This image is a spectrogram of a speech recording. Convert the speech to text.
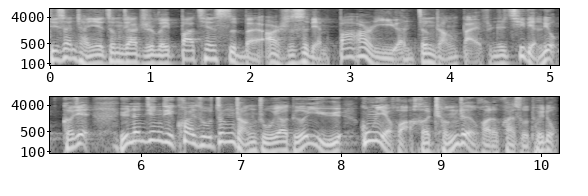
第三产业增加值为八千四百二十四点八二亿元，增长百分之七点六。可见，云南经济快速增长主要得益于工业化和城镇化的快速推动。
